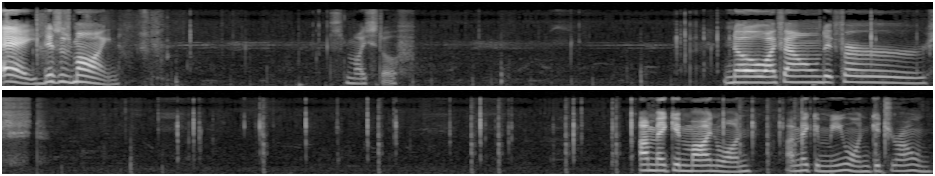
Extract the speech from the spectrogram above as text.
Hey, this is mine. It's my stuff. No, I found it first. I'm making mine one. I'm making me one. Get your own.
